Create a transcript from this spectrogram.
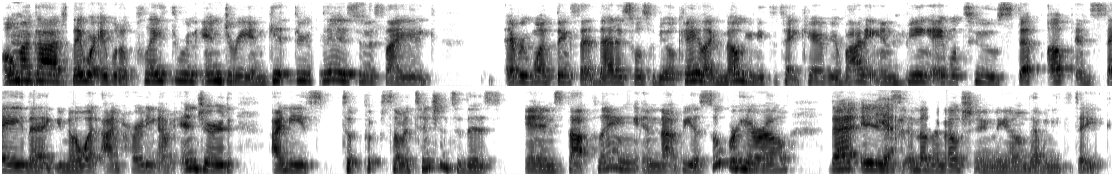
oh mm-hmm. my gosh, they were able to play through an injury and get through this, and it's like everyone thinks that that is supposed to be okay like no you need to take care of your body and mm-hmm. being able to step up and say that you know what i'm hurting i'm injured i need to put some attention to this and stop playing and not be a superhero that is yeah. another notion you know that we need to take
